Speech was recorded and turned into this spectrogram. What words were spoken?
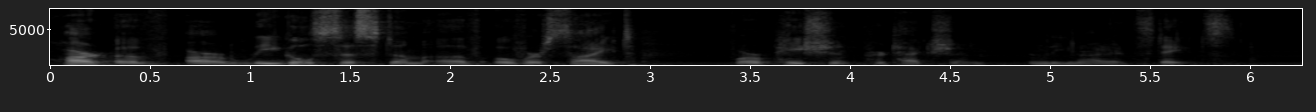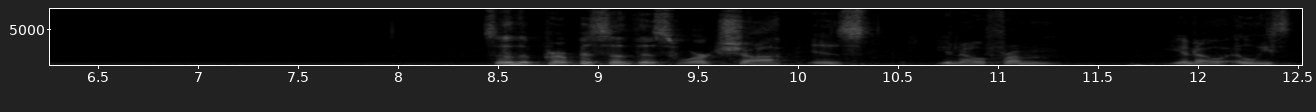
a part of our legal system of oversight for patient protection in the United States. So the purpose of this workshop is, you know, from, you know, at least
